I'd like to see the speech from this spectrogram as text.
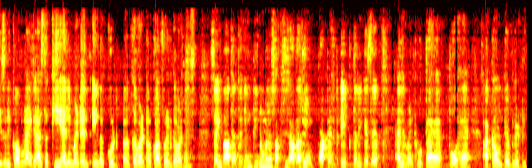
is recognise as the key element in in the good corporate governance सही बात है तो इन तीनों में जो सबसे ज़्यादा जो इम्पोर्टेंट एक तरीके से एलिमेंट होता है, वो है अकाउंटेबिलिटी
